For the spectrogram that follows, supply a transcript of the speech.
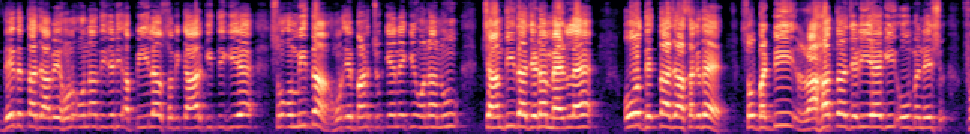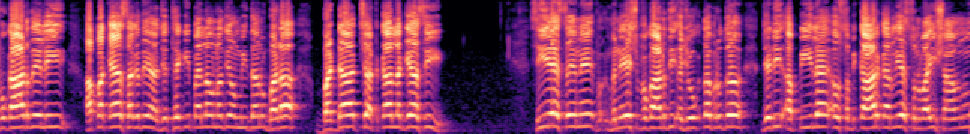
ਦੇ ਦਿੱਤਾ ਜਾਵੇ। ਹੁਣ ਉਹਨਾਂ ਦੀ ਜਿਹੜੀ ਅਪੀਲ ਹੈ ਉਹ ਸਵੀਕਾਰ ਕੀਤੀ ਗਈ ਹੈ। ਸੋ ਉਮੀਦਾਂ ਹੁਣ ਇਹ ਬਣ ਚੁੱਕੀਆਂ ਨੇ ਕਿ ਉਹਨਾਂ ਨੂੰ ਚਾਂਦੀ ਦਾ ਜਿਹੜਾ ਮੈਡਲ ਹੈ, ਉਹ ਦਿੱਤਾ ਜਾ ਸਕਦਾ ਹੈ। ਸੋ ਵੱਡੀ ਰਾਹਤ ਜਿਹੜੀ ਹੈਗੀ, ਉਹ ਮਨੇਸ਼ ਫੁਗਾੜ ਦੇ ਲਈ ਆਪਾਂ ਕਹਿ ਸਕਦੇ ਹਾਂ, ਜਿੱਥੇ ਕਿ ਪਹਿਲਾਂ ਉਹਨਾਂ ਦੀਆਂ ਉਮੀਦਾਂ ਨੂੰ ਬੜਾ ਵੱਡਾ ਝਟਕਾ ਲੱਗਿਆ ਸੀ। ਸੀਐਸਏ ਨੇ ਬਨੇਸ਼ ਫੋਗਾਟ ਦੀ ਅਯੋਗਤਾ ਵਿਰੁੱਧ ਜਿਹੜੀ ਅਪੀਲ ਹੈ ਉਹ ਸਵੀਕਾਰ ਕਰ ਲਈ ਹੈ ਸੁਣਵਾਈ ਸ਼ਾਮ ਨੂੰ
